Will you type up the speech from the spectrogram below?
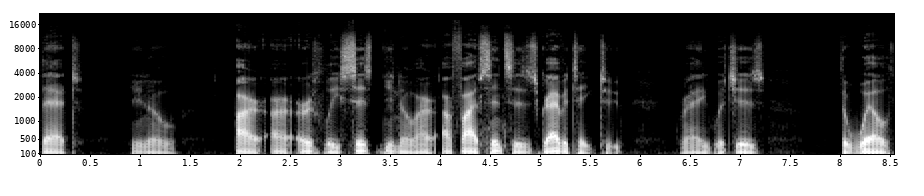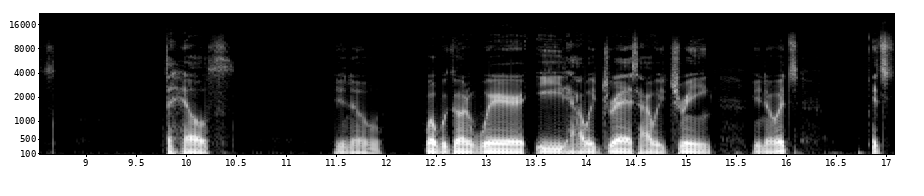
that you know our our earthly you know our, our five senses gravitate to right which is the wealth the health you know what we're going to wear eat how we dress how we drink you know it's it's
